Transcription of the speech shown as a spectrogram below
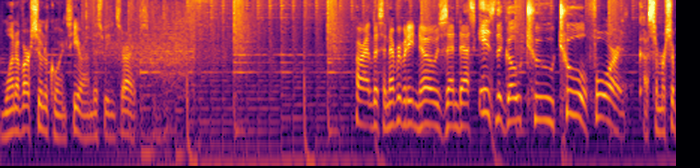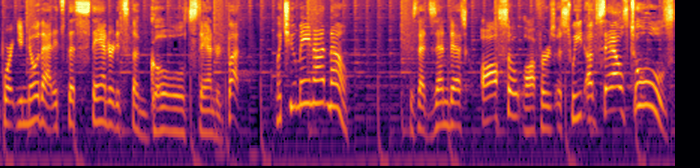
one of our Soonicorns here on This Week in Startups. All right, listen, everybody knows Zendesk is the go to tool for customer support. You know that. It's the standard, it's the gold standard. But what you may not know is that Zendesk also offers a suite of sales tools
